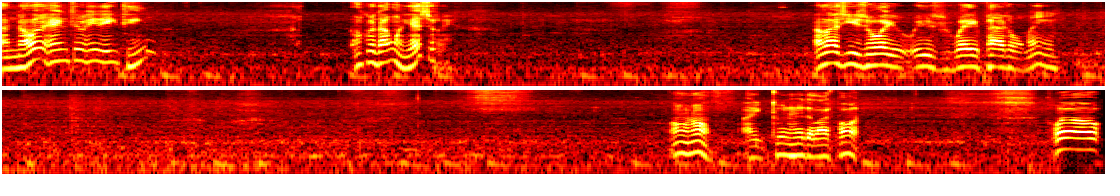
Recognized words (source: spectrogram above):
Another Angel 818? I got that one yesterday. Unless he's way, he's way past old man. Oh no, I couldn't hit the last part. Well,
